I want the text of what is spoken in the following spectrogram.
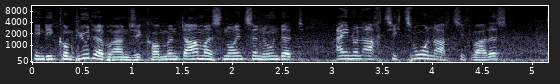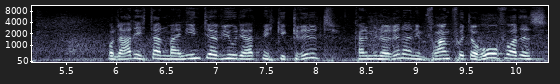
in die Computerbranche kommen. Damals 1981, 82 war das. Und da hatte ich dann mein Interview, der hat mich gegrillt, kann ich mich noch erinnern, im Frankfurter Hof war das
